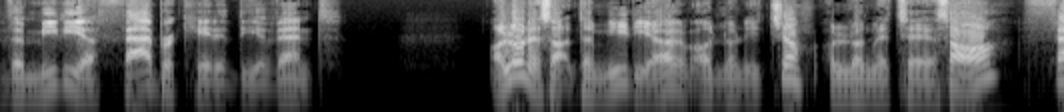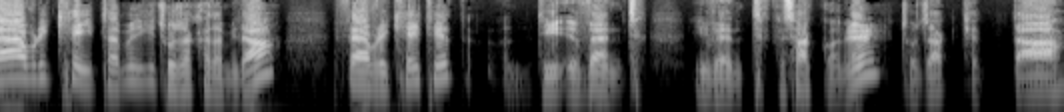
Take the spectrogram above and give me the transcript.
The media fabricated the event. 언론에서 the media 언론 있죠? 언론 매체에서 fabricate 하면 이게 조작하답니다. fabricated the event 이벤트 그 사건을 조작했다.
